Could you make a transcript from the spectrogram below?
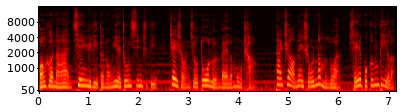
黄河南岸千余里的农业中心之地，这时候就多沦为了牧场。大家知道那时候那么乱，谁也不耕地了，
